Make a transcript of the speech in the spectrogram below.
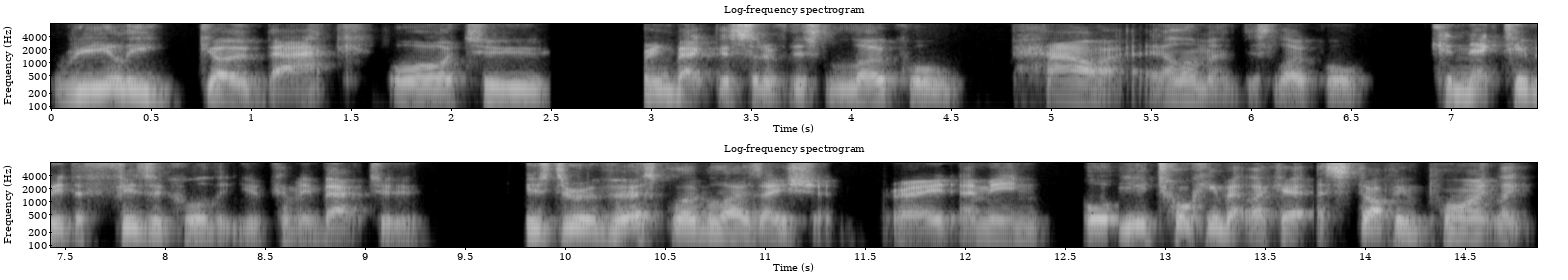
really go back or to bring back this sort of this local power element, this local connectivity, the physical that you're coming back to, is to reverse globalization, right? I mean, or you talking about like a, a stopping point, like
